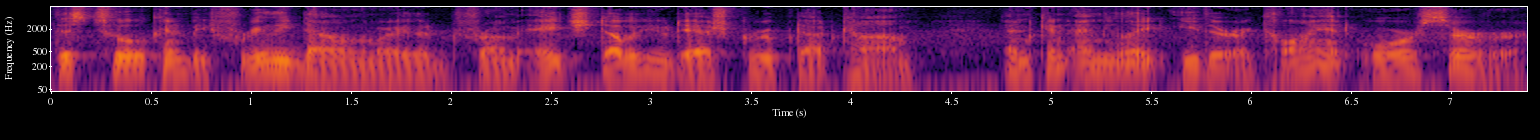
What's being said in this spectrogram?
This tool can be freely downloaded from hw-group.com and can emulate either a client or server.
